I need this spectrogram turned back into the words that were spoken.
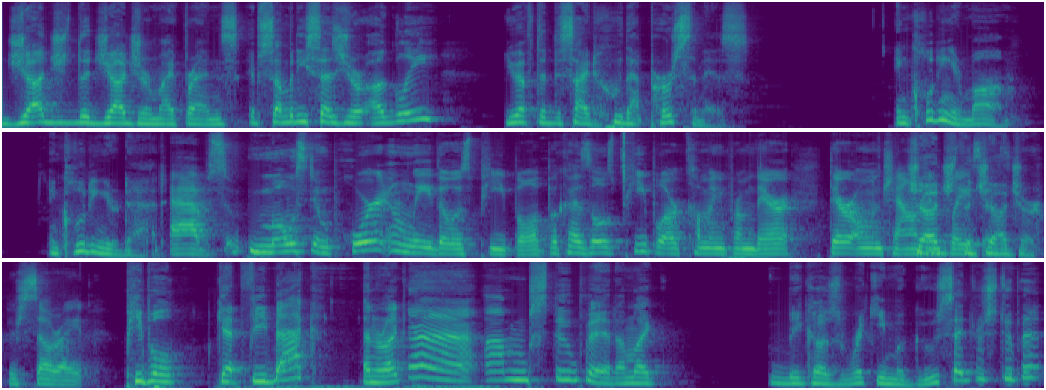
Judge the judger, my friends. If somebody says you're ugly, you have to decide who that person is, including your mom, including your dad. Abs- most importantly, those people, because those people are coming from their their own challenging Judge the places. judger. You're so right. People get feedback and they're like, ah, I'm stupid. I'm like, because Ricky Magoo said you're stupid?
